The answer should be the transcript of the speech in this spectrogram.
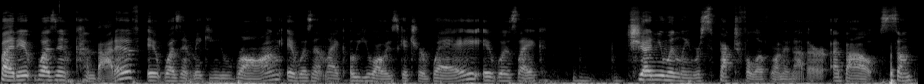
But it wasn't combative. It wasn't making you wrong. It wasn't like, oh, you always get your way. It was like genuinely respectful of one another about some.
